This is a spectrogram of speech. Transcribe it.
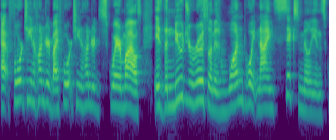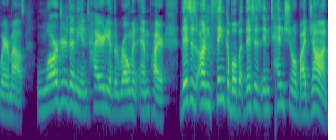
at 1400 by 1400 square miles is the New Jerusalem is 1.96 million square miles, larger than the entirety of the Roman Empire. This is unthinkable, but this is intentional by John.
